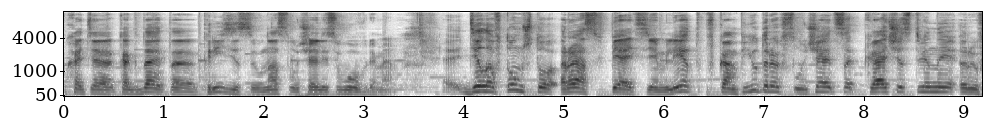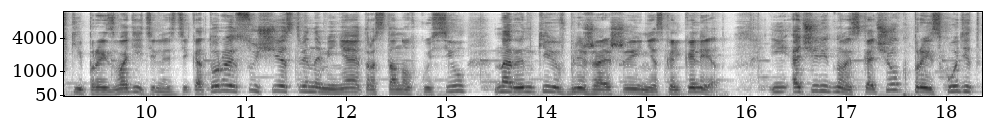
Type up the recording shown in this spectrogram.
Хотя, когда это кризисы у нас случались вовремя. Дело в том, что раз в 5-7 лет в компьютерах случаются качественные рывки производительности, которые существенно меняют расстановку сил на рынке в ближайшие несколько лет. И очередной скачок происходит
